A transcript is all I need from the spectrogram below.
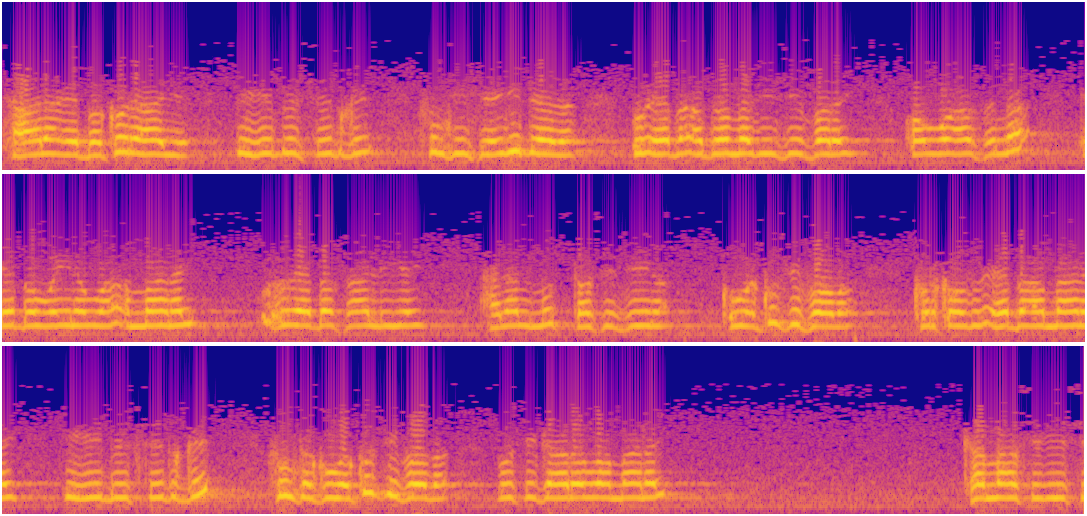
Tacaala eebba korahaye bihi bisidqi. Runtii sheegideeda uu eebba addoommadiisii faray oo waasna eebba weyne waa ammaanay. Wuxuu eebba faaliyey cala almuttasifiina kuwa ku sifooba korkoodu eebba ammaanay bihi bisidqi runta kuwa ku sifooba buu si gaaro u ammaanay. Kamaa sidiisi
